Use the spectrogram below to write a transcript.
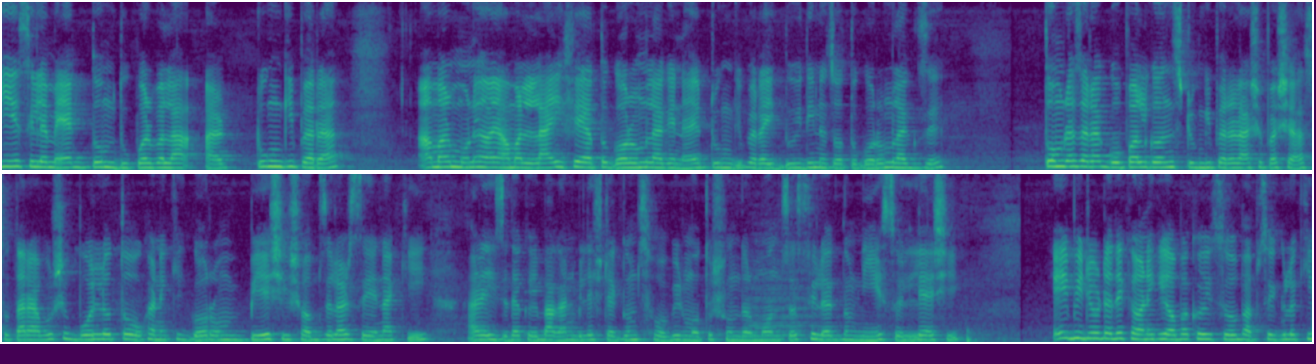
গিয়েছিলাম একদম দুপুরবেলা আর টুঙ্গিপাড়া আমার মনে হয় আমার লাইফে এত গরম লাগে না টুঙ্গিপাড়ায় দুই দিনে যত গরম লাগছে। তোমরা যারা গোপালগঞ্জ টুঙ্গিপাড়ার আশেপাশে আসো তারা অবশ্যই বলল তো, ওখানে কি গরম বেশি সব জেলার চেয়ে নাকি? আর এই যে দেখো, এই বাগান বিলাসটা একদম ছবির মতো সুন্দর মঞ্চ ছিল একদম নিয়ে চললে আসি। এই ভিডিওটা দেখে অনেকেই অবাক হয়েছো, ভাবছ এগুলো কী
